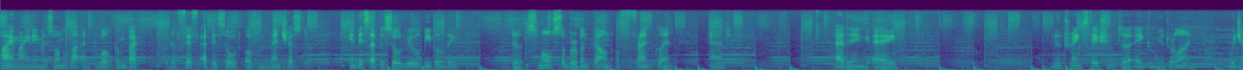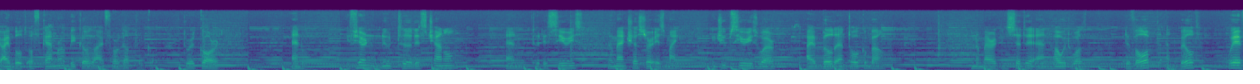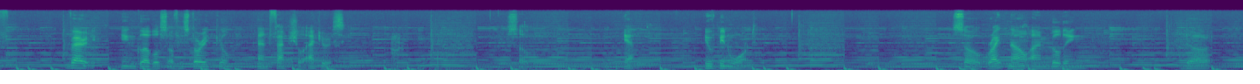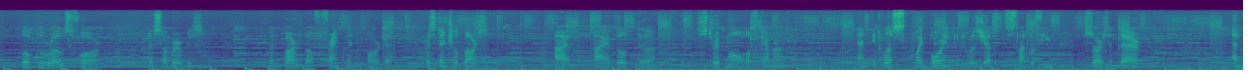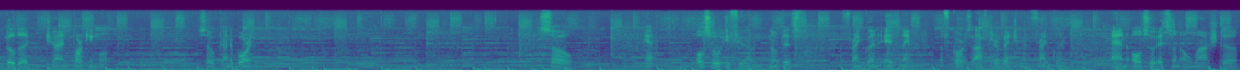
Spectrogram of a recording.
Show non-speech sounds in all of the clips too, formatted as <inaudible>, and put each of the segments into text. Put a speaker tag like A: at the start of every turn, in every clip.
A: Hi, my name is Honza and welcome back to the fifth episode of Manchester. In this episode we will be building the small suburban town of Franklin and adding a new train station to a commuter line which I built off camera because I forgot to record. And if you're new to this channel and to this series, New Manchester is my YouTube series where I build and talk about an American city and how it was developed and built with varying levels of historical and factual accuracy. So, yeah, you've been warned. So, right now I'm building the local roads for the suburbs part of Franklin or the residential parts. I I built the strip mall off camera and it was quite boring. It was just slap a few stores in there and build a giant parking lot. So kind of boring. So yeah. Also if you haven't noticed Franklin is named course after Benjamin Franklin. And also it's an homage to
